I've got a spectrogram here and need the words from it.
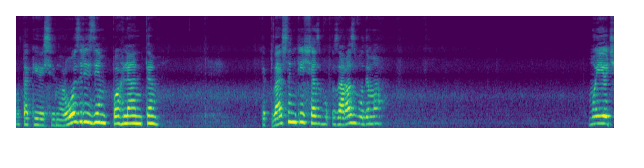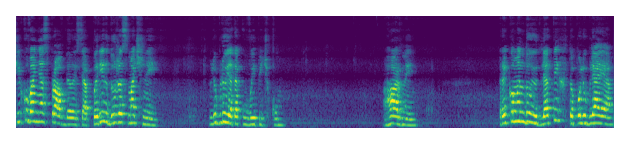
Отакий ось він у розрізі, погляньте. Теплесенький, зараз будемо. Мої очікування справдилися. Пиріг дуже смачний. Люблю я таку випічку. Гарний. Рекомендую для тих, хто полюбляє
